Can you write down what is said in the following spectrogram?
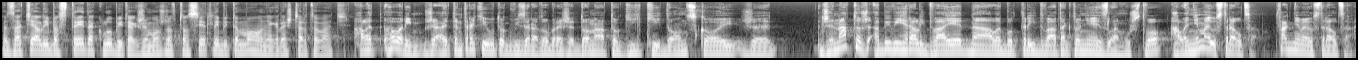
zatiaľ iba strieda kluby, takže možno v tom Sietli by to mohol nejak reštartovať. Ale hovorím, že aj ten tretí útok vyzerá dobre, že Donato, Geeky, Donskoj, že že na to, že aby vyhrali 2-1 alebo 3-2, tak to nie je zlé mužstvo, ale nemajú strelca. Fakt nemajú strelca.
